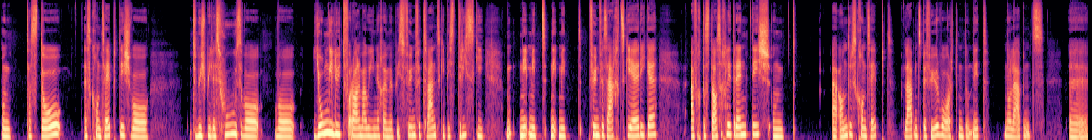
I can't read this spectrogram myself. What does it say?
Und dass da ein Konzept ist, wo zum Beispiel ein Haus, wo, wo junge Leute vor allem auch reinkommen, bis 25, bis 30 und nicht mit, nicht mit 65-Jährigen. Einfach, dass das ein bisschen Trend ist und ein anderes Konzept, lebensbefürwortend und nicht noch lebens äh,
